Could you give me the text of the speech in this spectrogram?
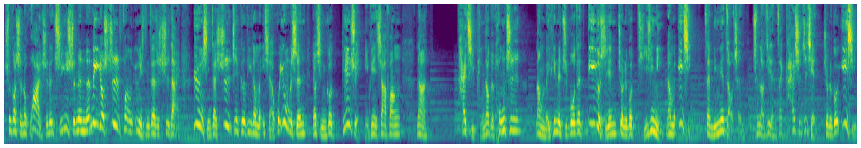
宣告神的话语、神的旨意、神的能力，要释放运行在这世代，运行在世界各地。让我们一起来回应我们的神，邀请能够点选影片下方那开启频道的通知。让每天的直播在第一个时间就能够提醒你，让我们一起在明天早晨晨祷祭坛在开始之前，就能够一起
